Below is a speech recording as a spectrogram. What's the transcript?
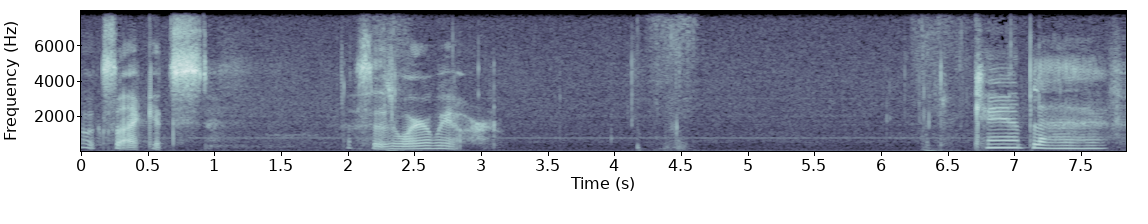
Looks like it's this is where we are. Camp life.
